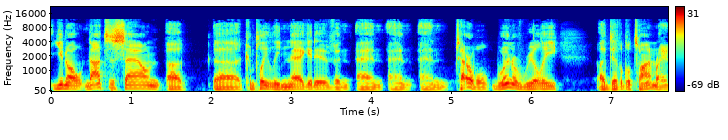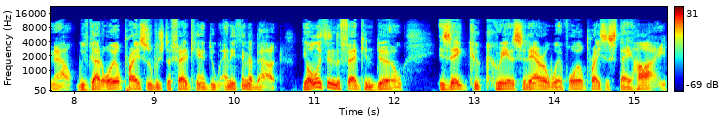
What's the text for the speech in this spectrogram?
you know, not to sound uh, uh, completely negative and and and and terrible. We're in a really uh, difficult time right now. We've got oil prices, which the Fed can't do anything about. The only thing the Fed can do is they could create a scenario where if oil prices stay high,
